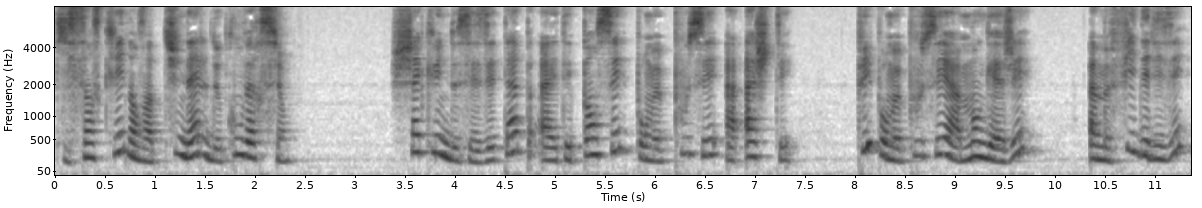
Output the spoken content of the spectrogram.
qui s'inscrit dans un tunnel de conversion. Chacune de ces étapes a été pensée pour me pousser à acheter, puis pour me pousser à m'engager, à me fidéliser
